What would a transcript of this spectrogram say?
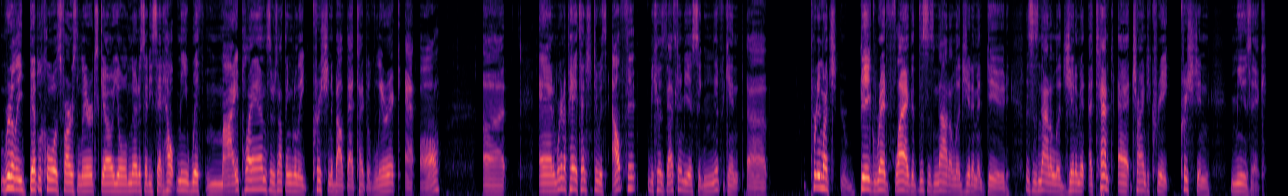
really biblical as far as the lyrics go. You'll notice that he said, Help me with my plans. There's nothing really Christian about that type of lyric at all. Uh, and we're going to pay attention to his outfit because that's going to be a significant, uh, pretty much big red flag that this is not a legitimate dude. This is not a legitimate attempt at trying to create Christian music.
